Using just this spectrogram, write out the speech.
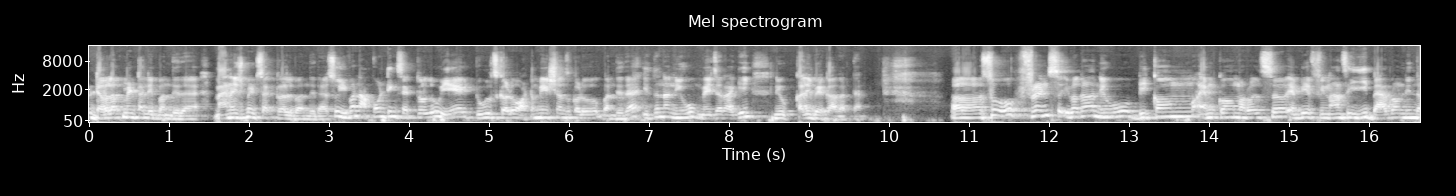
ಡೆವಲಪ್ಮೆಂಟ್ ಅಲ್ಲಿ ಬಂದಿದೆ ಮ್ಯಾನೇಜ್ಮೆಂಟ್ ಸೆಕ್ಟರ್ ಅಲ್ಲಿ ಬಂದಿದೆ. ಸೊ ಇವನ್ ಅಕೌಂಟಿಂಗ್ ಸೆಕ್ಟರ್ಲ್ಲೂ ಎ ಐ ಟೂಲ್ಸ್ಗಳು ಆಟೋಮೇಷನ್ಸ್ಗಳು ಬಂದಿದೆ. ಇದನ್ನ ನೀವು ಮೇಜರ್ ಆಗಿ ನೀವು ಕಲಿಬೇಕಾಗತ್ತೆ. ಸೊ ಫ್ರೆಂಡ್ಸ್ ಇವಾಗ ನೀವು ಬಿ ಕಾಮ್ ಎಂ ಕಾಮ್ ಅರ್ವಲ್ಸ್ ಎಂ ಬಿ ಎ ಫಿನಾನ್ಸ್ ಈ ಬ್ಯಾಕ್ಗ್ರೌಂಡ್ ಇಂದ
